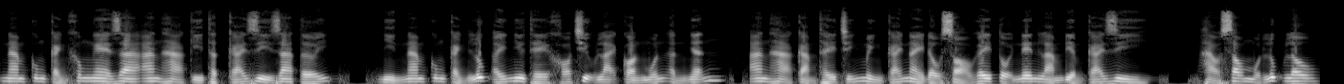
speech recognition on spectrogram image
Nam Cung Cảnh không nghe ra An Hạ kỳ thật cái gì ra tới. Nhìn Nam Cung Cảnh lúc ấy như thế khó chịu lại còn muốn ẩn nhẫn, An Hạ cảm thấy chính mình cái này đầu sỏ gây tội nên làm điểm cái gì. Hảo sau một lúc lâu,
